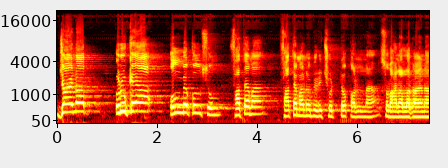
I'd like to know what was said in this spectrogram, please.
জয়নব, রুকেয়া, উম্মে কুলসুম, ফাতেমা ফাতেমা নবীর ছোট্ট কন্যা সোভান আল্লাহ কয় না?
